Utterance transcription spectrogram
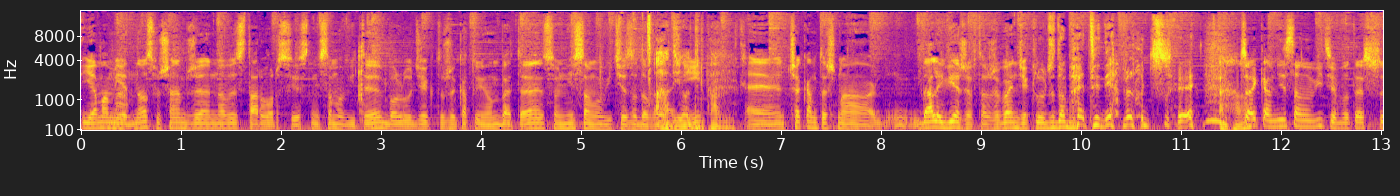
Ja mam jedno, słyszałem, że nowy Star Wars jest niesamowity, bo ludzie, którzy katują betę, są niesamowicie A, The zadowoleni. Republic. E, czekam też na. Dalej wierzę w to, że będzie klucz do bety Diablo 3. Czekam niesamowicie, bo też,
